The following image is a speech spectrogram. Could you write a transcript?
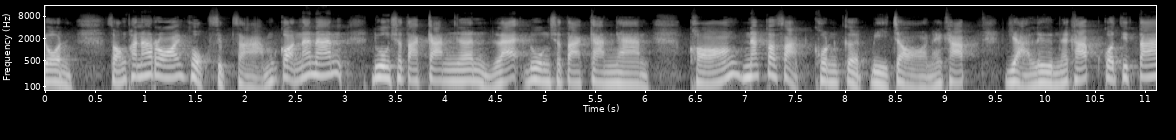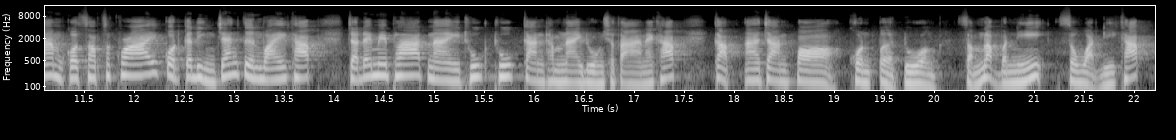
ยน 2563 ก่อนหน้านั้น ดวงชะตาการเงิน และดวงชะตาการงานของนักกษัตริย์คนเกิดปีจอนะครับ อย่าลืมนะครับ กดติดตามกด subscribe กดกระดิ่งแจ้งเตือนไว้ครับ จะได้ไม่พลาดในทุกๆการทำนายดวงชะตานะครับ กับอาจารย์ปอคนเปิดดวงสำหรับวันนี้ สวัสดีครับ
